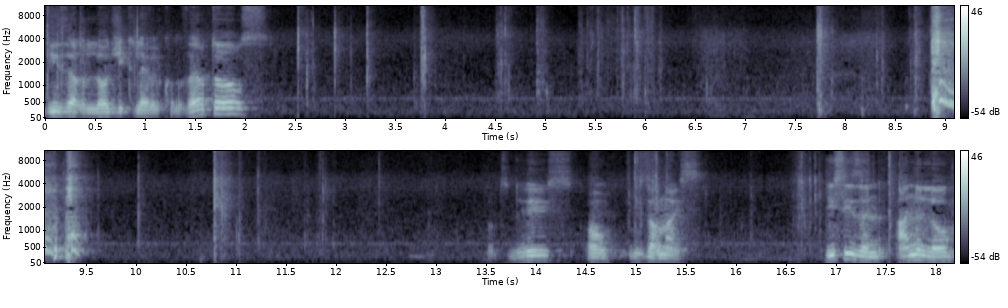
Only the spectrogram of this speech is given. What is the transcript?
These are logic level converters. this oh these are nice this is an analog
